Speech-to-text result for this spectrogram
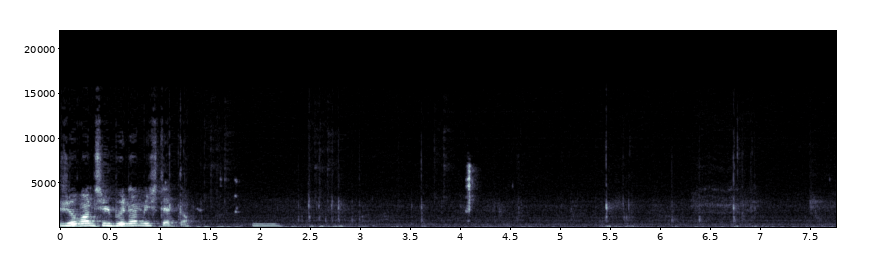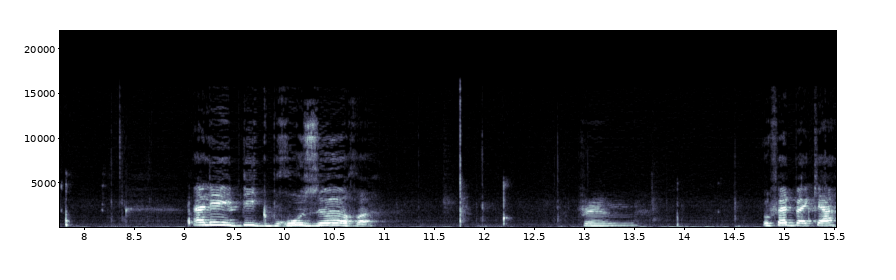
Je rentre chez le bonhomme et je t'attends. Hum. Allez, Big Brother. Au fait, Baka,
